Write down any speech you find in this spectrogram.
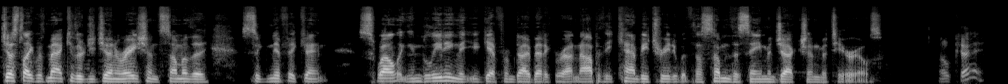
just like with macular degeneration, some of the significant swelling and bleeding that you get from diabetic retinopathy can be treated with some of the same injection materials. Okay.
